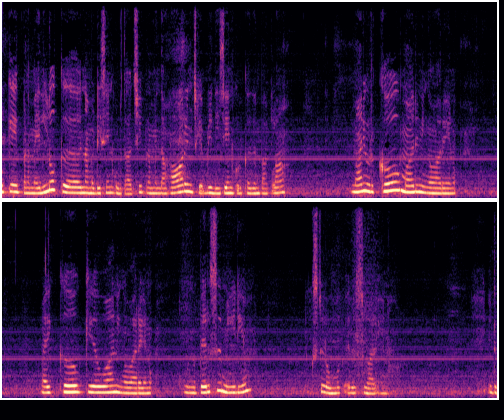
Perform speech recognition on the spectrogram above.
ஓகே இப்போ நம்ம எல்லோக்கு நம்ம டிசைன் கொடுத்தாச்சு. இப்போ நம்ம இந்த ஆரஞ்சுக்கு எப்படி டிசைன் கொடுக்குறதுன்னு பார்க்கலாம். மாதிரி ஒரு கேர்வ் மாதிரி நீங்கள் வரையணும். இது மாதிரி கேர்வ் கேர்வாக நீங்கள் வரையணும். ஒன்று பெருசு மீடியம் நெக்ஸ்ட்டு ரொம்ப பெருசு வரையணும். இது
